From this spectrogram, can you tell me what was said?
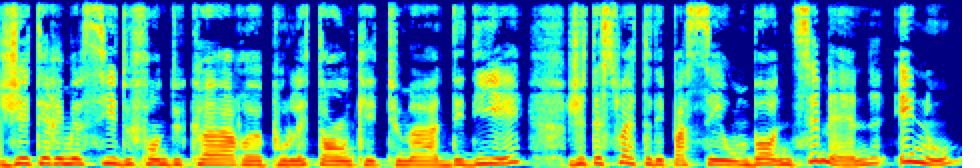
Je te remercie du fond du cœur pour le temps que tu m'as dédié. Je te souhaite de passer une bonne semaine et nous,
